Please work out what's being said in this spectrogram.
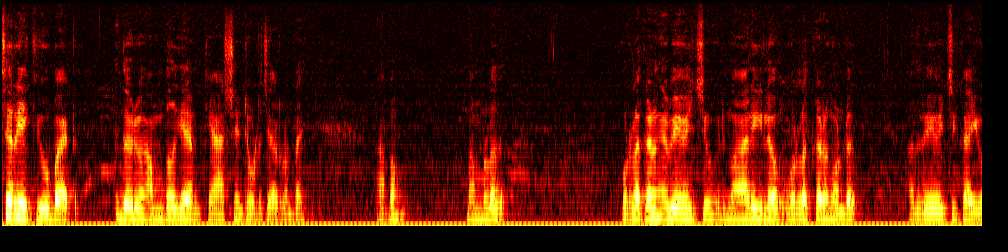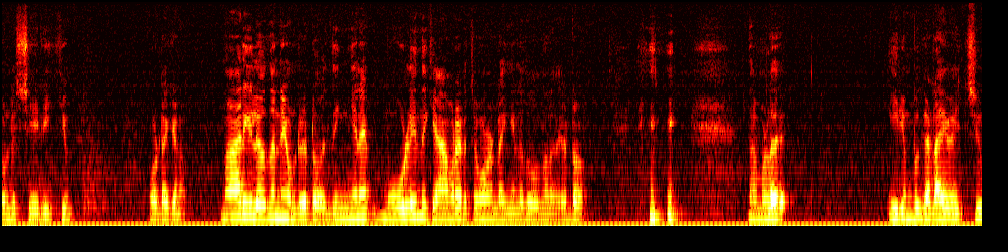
ചെറിയ ക്യൂബായിട്ട് ഇതൊരു അമ്പത് ഗ്രാം ക്യാഷിന്റെ കൂടെ ചേർക്കണ്ടേ. അപ്പം നമ്മൾ ഉരുളക്കിഴങ്ങ് വേവിച്ചു ഒരു നാല് കിലോ ഉരുളക്കിഴങ്ങുണ്ട്. അത് വേവിച്ച് കൈകൊണ്ട് ശരിക്കും ഉടയ്ക്കണം. നാല് കിലോ തന്നെ ഉണ്ട് കേട്ടോ. ഇതിങ്ങനെ മുകളിൽ നിന്ന് ക്യാമറ എടുത്തുകൊണ്ടാണ് ഇങ്ങനെ തോന്നുന്നത് കേട്ടോ. നമ്മൾ ഇരുമ്പ് കടായി വെച്ചു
